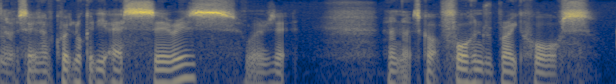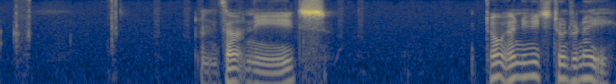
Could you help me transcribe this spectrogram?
Right, so let's have a quick look at the S series. Where is it? And that's got 400 brake horse. And that needs... Oh, it only needs 280.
